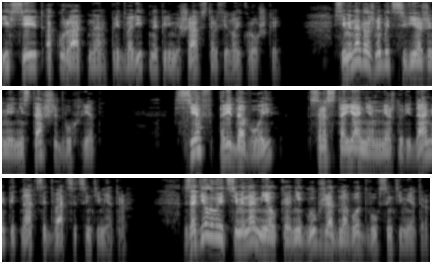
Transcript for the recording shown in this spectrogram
их сеют аккуратно, предварительно перемешав с торфяной крошкой. Семена должны быть свежими, не старше двух лет. Сев рядовой с расстоянием между рядами 15-20 см. Заделывают семена мелко, не глубже 1-2 см.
